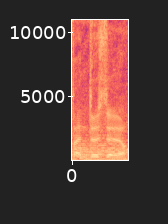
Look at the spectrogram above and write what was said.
22h.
